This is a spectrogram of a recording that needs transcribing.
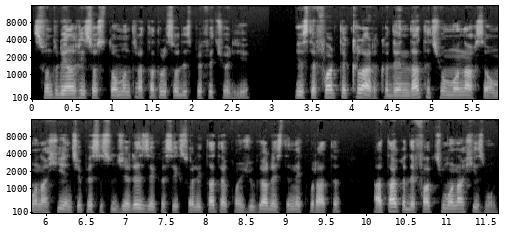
Sfântul Ioan Hristostom, în tratatul său despre feciorie, este foarte clar că de îndată ce un monah sau o monahie începe să sugereze că sexualitatea conjugală este necurată, atacă de fapt și monahismul.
